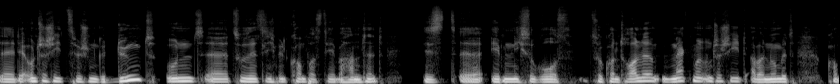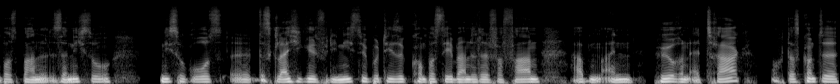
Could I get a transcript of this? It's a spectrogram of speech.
äh, der Unterschied zwischen gedüngt und äh, zusätzlich mit Komposttee behandelt ist äh, eben nicht so groß. Zur Kontrolle merkt man einen Unterschied, aber nur mit Kompost behandelt ist er nicht so, nicht so groß. Äh, das gleiche gilt für die nächste Hypothese. Komposttee behandelte Verfahren haben einen höheren Ertrag. Auch das konnte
